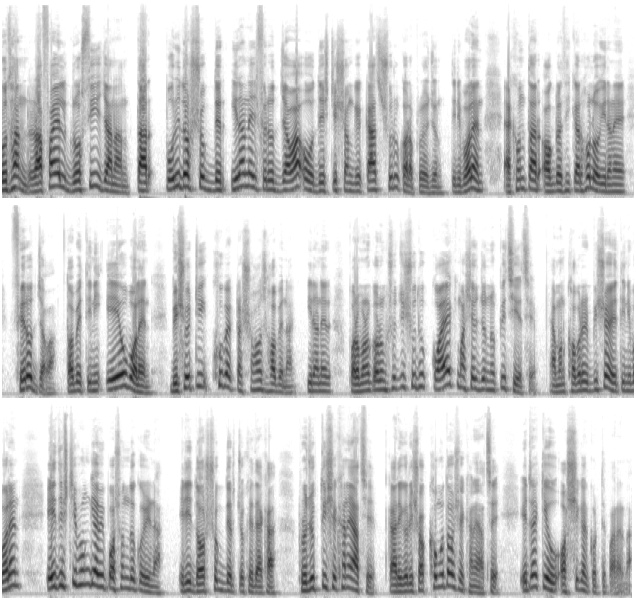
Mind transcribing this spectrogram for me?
প্রধান রাফায়েল গ্রোসি জানান, তার পরিদর্শকদের ইরানে ফেরত যাওয়া ও দেশটির সঙ্গে কাজ শুরু করা প্রয়োজন। তিনি বলেন, এখন তার অগ্রাধিকার হলো ইরানে ফেরত যাওয়া। তবে তিনি এও বলেন, বিষয়টি খুব একটা সহজ হবে না। ইরানের পরমাণু কর্মসূচি শুধু কয়েক মাসের জন্য পিছিয়েছে। এমন খবরের বিষয়ে তিনি বলেন, এই দৃষ্টিভঙ্গি আমি পছন্দ করি না। এটি দর্শকদের চোখে দেখা। প্রযুক্তি সেখানে আছে, কারিগরি সক্ষমতাও সেখানে আছে। এটা কেউ অস্বীকার করতে পারে না।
